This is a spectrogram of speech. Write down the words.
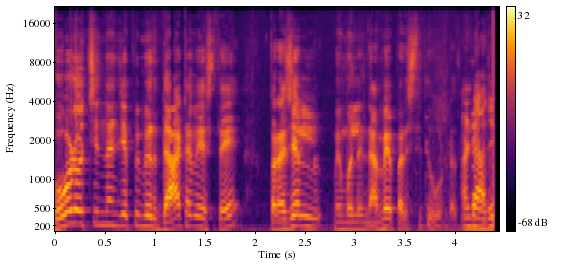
కోడ్ వచ్చిందని చెప్పి మీరు దాటవేస్తే ప్రజలు మిమ్మల్ని నమ్మే పరిస్థితి ఉండదు. అంటే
